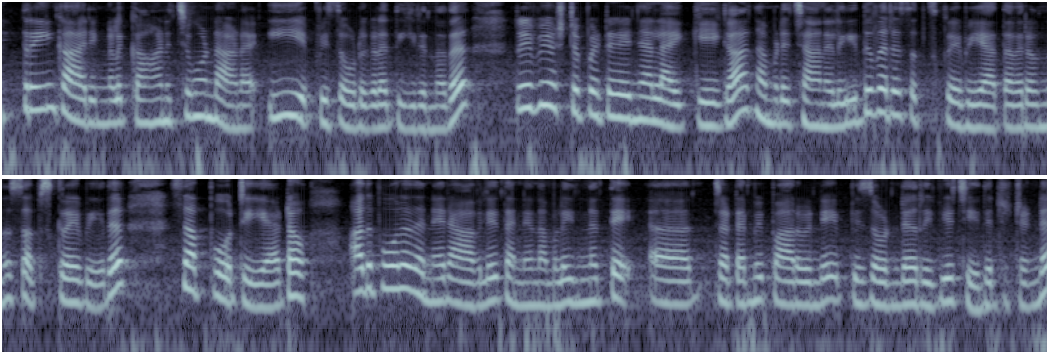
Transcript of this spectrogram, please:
ഇത്രയും കാര്യങ്ങൾ കാണിച്ചുകൊണ്ടാണ് ഈ എപ്പിസോഡുകൾ തീരുന്നത്. റിവ്യൂ ഇഷ്ടപ്പെട്ട് കഴിഞ്ഞാൽ ലൈക്ക് ചെയ്യുക നമ്മുടെ ചാനൽ ഇതുവരെ സബ്സ്ക്രൈബ് ചെയ്യാത്തവരൊന്ന് സബ്സ്ക്രൈബ് ചെയ്ത് സപ്പോർട്ട് ചെയ്യുക കേട്ടോ. അതുപോലെ തന്നെ രാവിലെ തന്നെ നമ്മൾ ഇന്നത്തെ ചട്ടമ്പി പാറുവിന്റെ എപ്പിസോഡിന്റെ റിവ്യൂ ചെയ്തിട്ടുണ്ട്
